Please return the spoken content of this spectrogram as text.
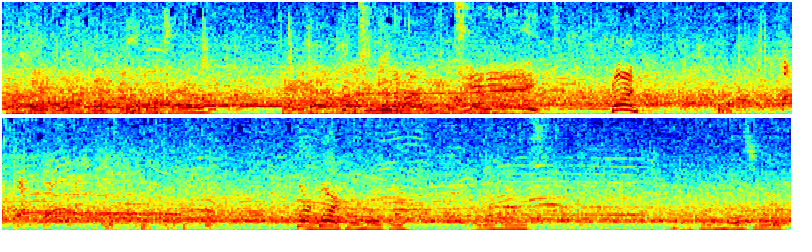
Complete to David Moore. Taken down. Let's lead it right in this. 180. Gun. Quick, quick. Other hands. Okay, hands are up.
